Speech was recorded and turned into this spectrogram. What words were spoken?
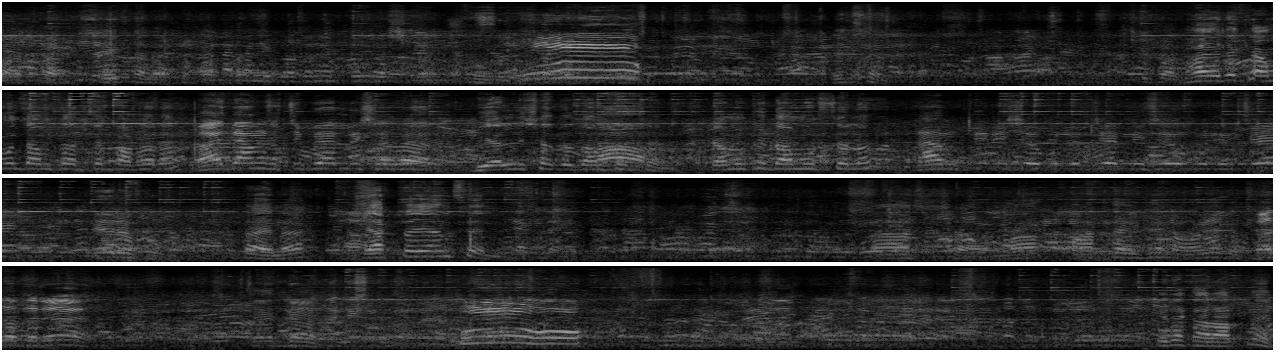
পাঠা এইখানে একটা পাঠা দেখছেন? ভাই এটা কেমন দাম পাঠাটা ভাই দাম হচ্ছে বিয়াল্লিশ হাজার। বিয়াল্লিশ হাজার দাম চাচ্ছেন। কেমন কি দাম উঠছিল? দাম তিরিশেও বলেছে নিচেও বলেছে এরকম। তাই না? একটাই আনছেন? আচ্ছা মা- পাঠা এখানে অনেক। এটা কার আপনার?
